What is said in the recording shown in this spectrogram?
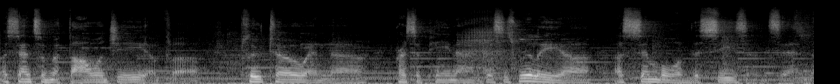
a sense of mythology of uh, Pluto and uh, Proserpina. This is really a symbol of the seasons and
